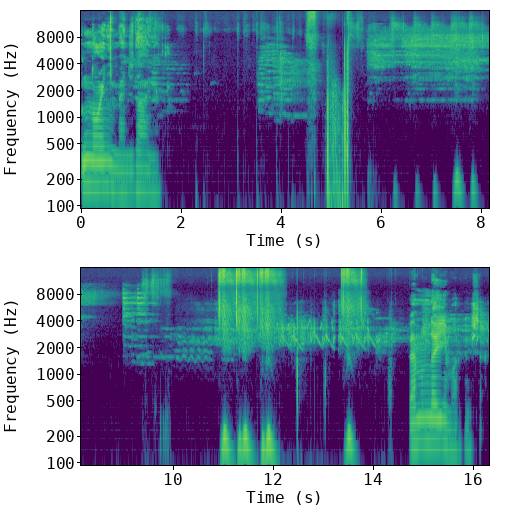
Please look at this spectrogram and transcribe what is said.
bununla oynayayım bence daha iyi. olur. Ben bunda iyiyim arkadaşlar.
